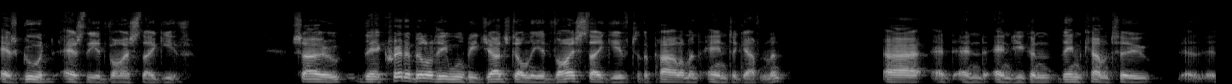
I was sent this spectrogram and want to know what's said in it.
as good as the advice they give. So their credibility will be judged on the advice they give to the parliament and to government. Uh, and, and and you can then come to uh,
